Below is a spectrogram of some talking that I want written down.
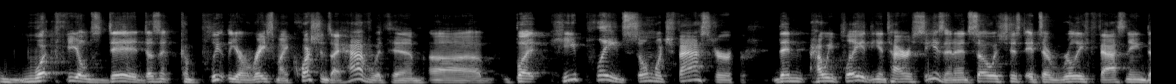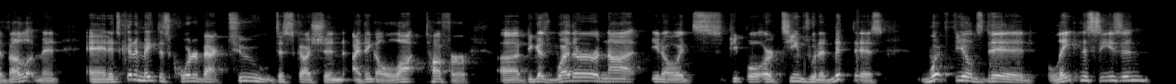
what Fields did doesn't completely erase my questions I have with him, uh, but he played so much faster than how he played the entire season, and so it's just it's a really fascinating development, and it's going to make this quarterback two discussion I think a lot tougher uh, because whether or not you know it's people or teams would admit this, what Fields did late in the season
